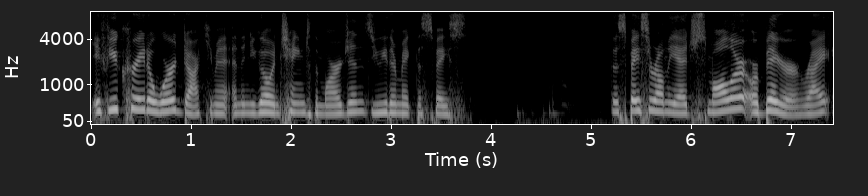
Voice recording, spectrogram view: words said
if you create a word document and then you go and change the margins, you either make the space the space around the edge smaller or bigger, right?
